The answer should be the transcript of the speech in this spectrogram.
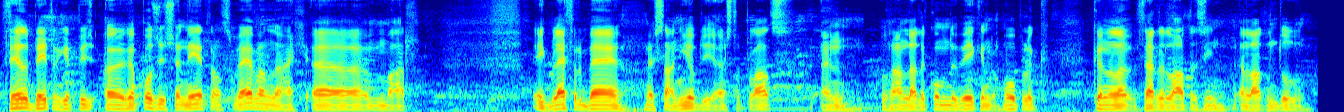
veel beter eh, gepositioneerd als wij vandaag. Eh, maar ik blijf erbij, wij staan niet op de juiste plaats. En we gaan dat de komende weken hopelijk kunnen verder laten zien en laten doelen.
